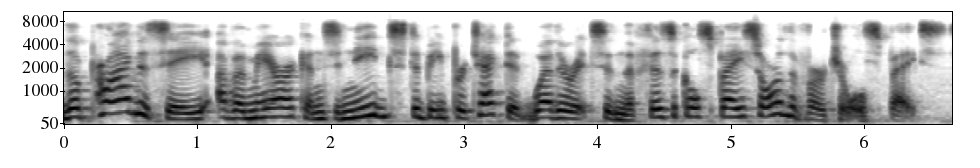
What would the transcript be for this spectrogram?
The privacy of Americans needs to be protected, whether it's in the physical space or the virtual space.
